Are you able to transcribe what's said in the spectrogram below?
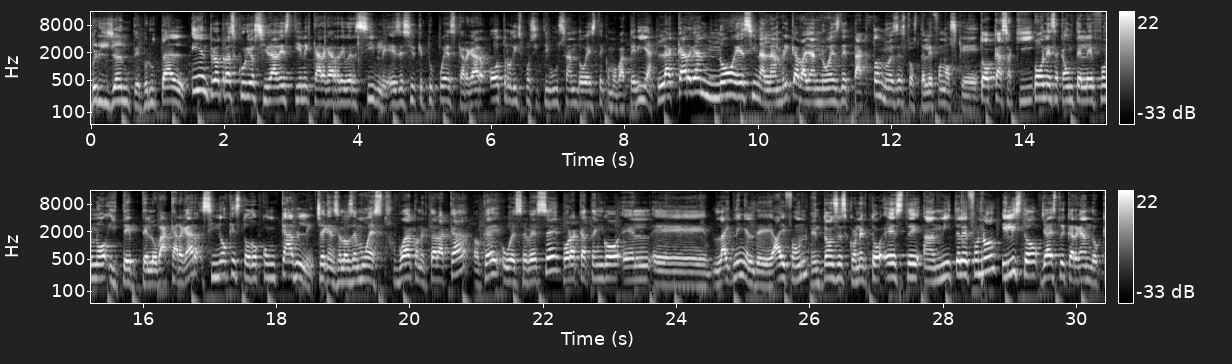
brillante, brutal. Y entre otras curiosidades tiene carga reversible, es decir que tú puedes cargar otro dispositivo usando este como batería. La carga no es inalámbrica, vaya, no es de tacto, no es de estos teléfonos que tocas aquí, pones acá un teléfono y te, te lo va a cargar, sino que es todo con cable. Chequen, se los demuestro. Voy a conectar acá, ok, USB-C. Por acá tengo el eh, Lightning, el de iPhone. Entonces conecto este a mi teléfono y listo, ya estoy cargando, ok,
